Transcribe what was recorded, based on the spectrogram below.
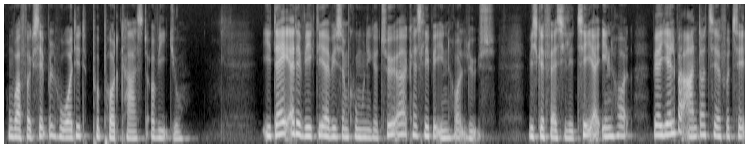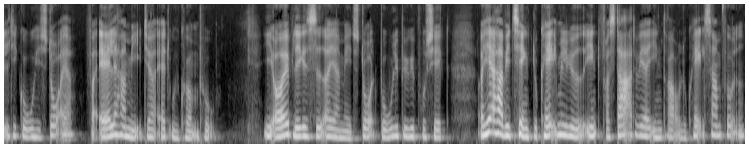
Hun var for eksempel hurtigt på podcast og video. I dag er det vigtigt, at vi som kommunikatører kan slippe indhold løs. Vi skal facilitere indhold ved at hjælpe andre til at fortælle de gode historier, for alle har medier at udkomme på. I øjeblikket sidder jeg med et stort boligbyggeprojekt, og her har vi tænkt lokalmiljøet ind fra start ved at inddrage lokalsamfundet,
